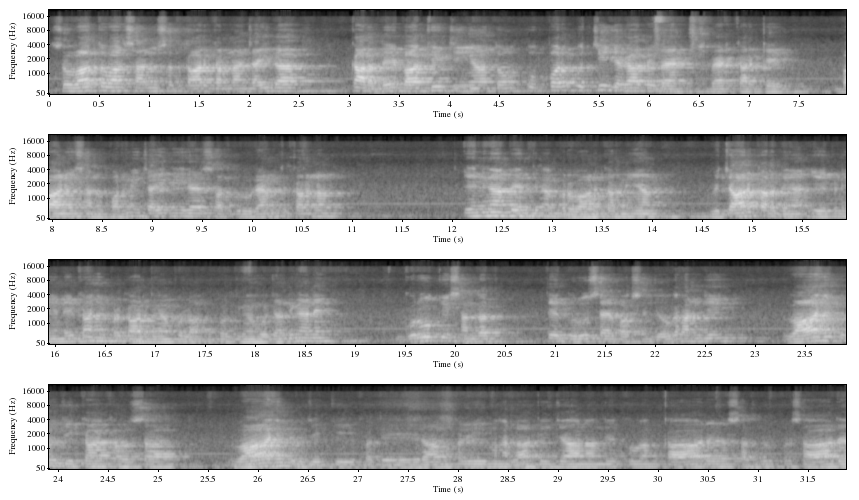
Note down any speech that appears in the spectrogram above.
ਸੋ ਵੱਧ ਤੋਂ ਵੱਧ ਸਾਨੂੰ ਸਤਿਕਾਰ ਕਰਨਾ ਚਾਹੀਦਾ। ਘਰ ਦੇ ਬਾਕੀ ਜੀਆਂ ਤੋਂ ਉੱਪਰ ਉੱਚੀ ਜਗ੍ਹਾ ਤੇ ਬੈਠ ਬੈਠ ਕਰਕੇ ਬਾਣੀ ਸਾਨੂੰ ਪੜ੍ਹਨੀ ਚਾਹੀਦੀ ਹੈ, ਸਤਿਗੁਰੂ ਰਹਿਮਤ ਕਰਨ। ਇੰਨੀਆਂ ਬੇਨਤੀਆਂ ਪ੍ਰਵਾਨ ਕਰਨੀਆਂ, ਵਿਚਾਰ ਕਰਦਿਆਂ ਏਕ ਨੇ ਅਨੇਕਾਂ ਹੀ ਪ੍ਰਕਾਰ ਦੀਆਂ ਭੁੱਲਾਂ ਗਲਤੀਆਂ ਹੋ ਜਾਂਦੀਆਂ ਨੇ। ਗੁਰੂ ਕੀ ਸੰਗਤ ਤੇ ਗੁਰੂ ਸਾਹਿਬ ਬਖਸ਼ਣ ਯੋਗ ਹਨ ਜੀ। ਵਾਹਿਗੁਰੂ ਜੀ ਕਾ ਖਾਲਸਾ, ਵਾਹਿਗੁਰੂ ਜੀ ਕੀ ਫਤਿਹ। ਰਾਮ ਕਲੀ ਮਹੱਲਾ ਤੀਜਾ ਆਨੰਦ ਏਕ ਓੰਕਾਰ, ਸਤਿਗੁਰ ਪ੍ਰਸਾਦ।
